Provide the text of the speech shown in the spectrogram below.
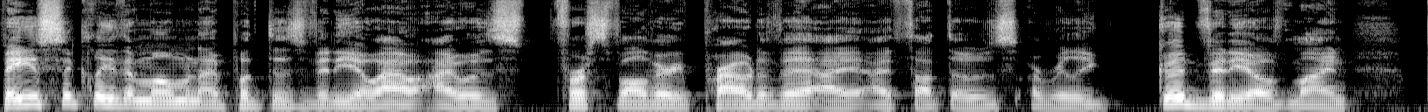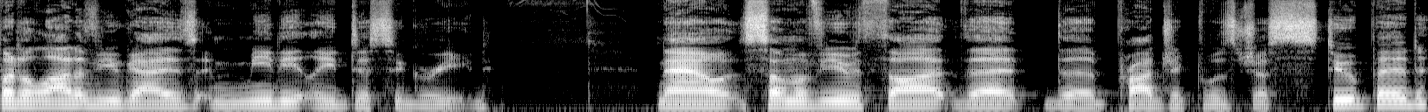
basically the moment I put this video out, I was first of all very proud of it. I, I thought that was a really good video of mine, but a lot of you guys immediately disagreed. Now, some of you thought that the project was just stupid.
